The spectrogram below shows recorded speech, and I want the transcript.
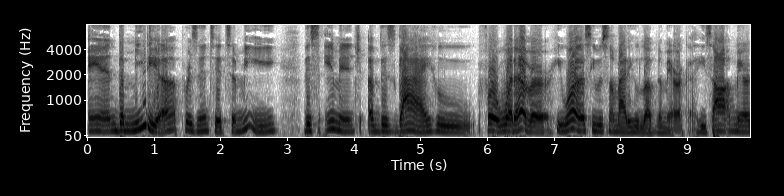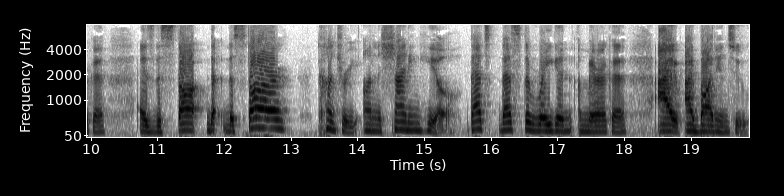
and the media presented to me this image of this guy who, for whatever he was, he was somebody who loved America. He saw America as the star, the, the star country on the shining hill that's that's the Reagan America I I bought into.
